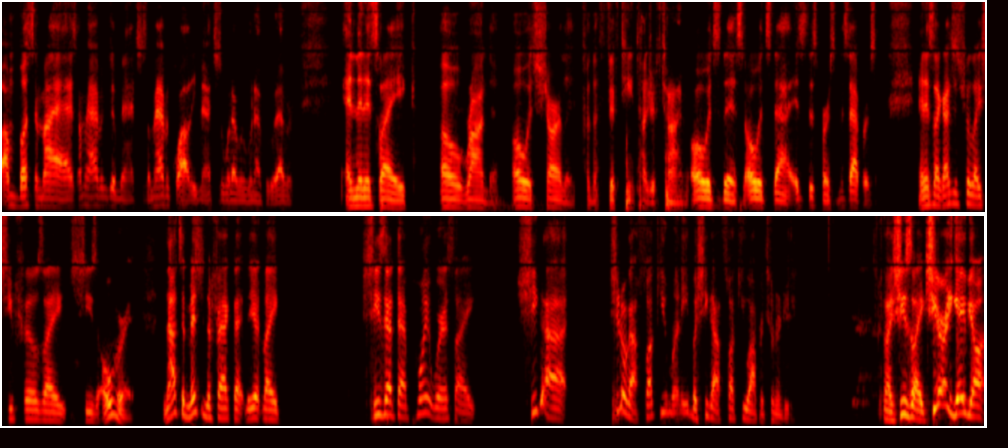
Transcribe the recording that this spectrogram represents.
I'm busting my ass. I'm having good matches. I'm having quality matches, whatever, whatever, whatever. And then it's like, oh, Ronda. Oh, it's Charlotte for the 1500th time. Oh, it's this. Oh, it's that. It's this person. It's that person. And it's like I just feel like she feels like she's over it. Not to mention the fact that you're like she's at that point where it's like she got she don't got fuck you money, but she got fuck you opportunity. Like she's like, she already gave y'all,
